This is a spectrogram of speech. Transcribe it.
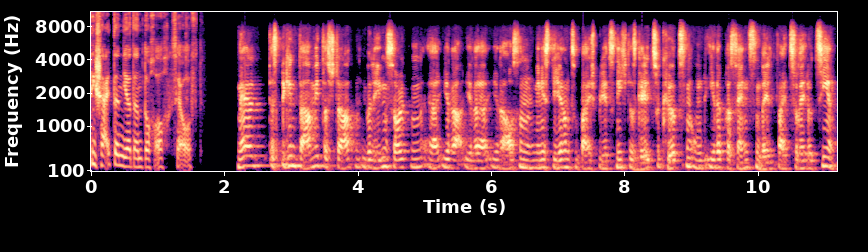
die scheitern ja dann doch auch sehr oft. Naja, das beginnt damit, dass Staaten überlegen sollten, äh, ihre, ihre, ihre Außenministerien zum Beispiel jetzt nicht das Geld zu kürzen und ihre Präsenzen weltweit zu reduzieren.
